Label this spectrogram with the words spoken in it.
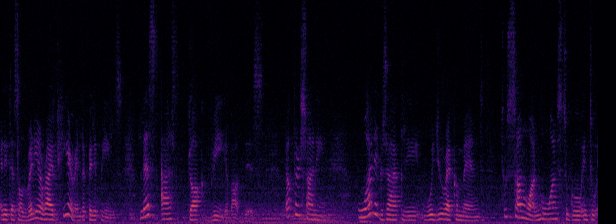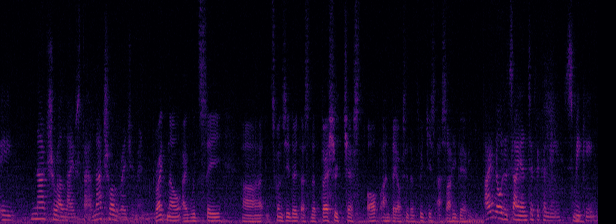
and it has already arrived here in the Philippines. Let's ask Doc V about this. Dr. Sunny, what exactly would you recommend to someone who wants to go into a natural lifestyle, natural regimen? Right now, I would say uh, it's considered as the treasure chest of antioxidants, which is acai berry. I know that scientifically speaking,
